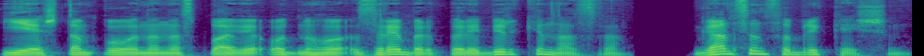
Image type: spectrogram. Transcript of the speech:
є штампована на сплаві одного з ребер перебірки назва Gansen Fabrication.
